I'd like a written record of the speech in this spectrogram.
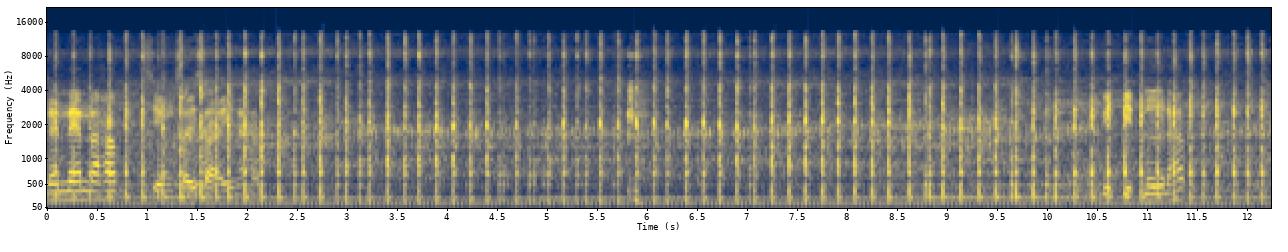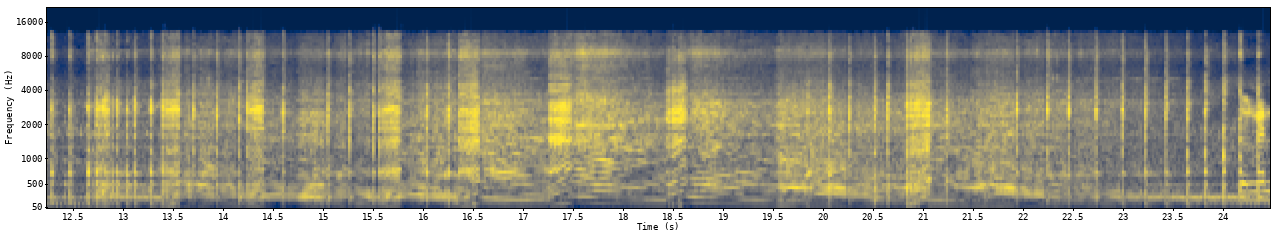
แน่นๆนะครับ เสียงใสๆนะครับบิดติดมือนะครับ Thank รื่องแ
